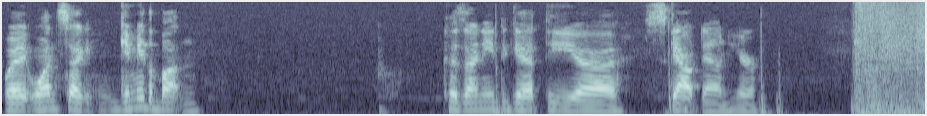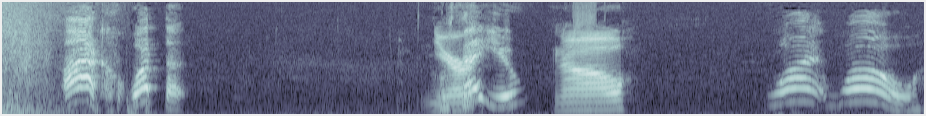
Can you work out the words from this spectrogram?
Wait, one second. Give me the button. Because I need to get the uh, scout down here. Ah, what the? You're Was that you? no. What? Whoa!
